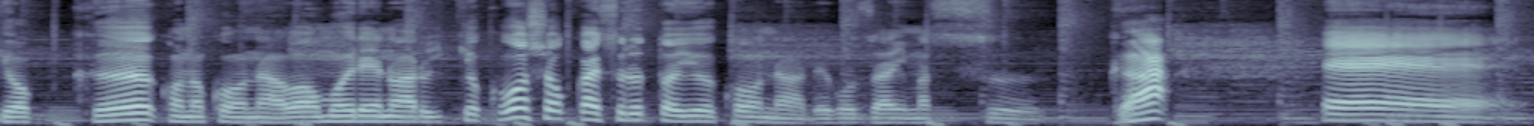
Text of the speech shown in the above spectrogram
曲。このコーナーは思い入れのある一曲を紹介するというコーナーでございますが、えー、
